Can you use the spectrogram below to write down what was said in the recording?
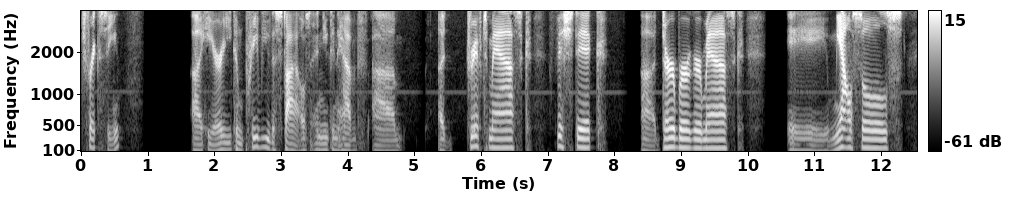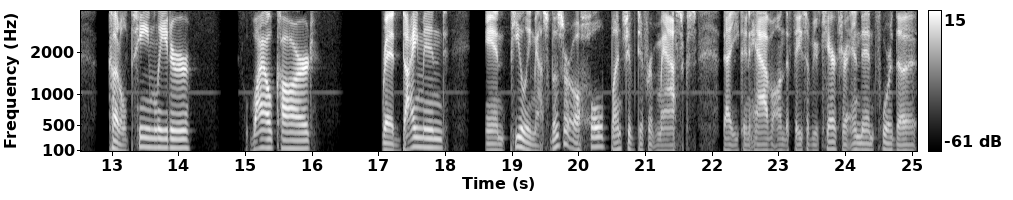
trixie uh, here. You can preview the styles, and you can have um, a drift mask, fish stick, uh, Durburger mask, a Meowscles, Cuddle Team Leader, Wild Card, Red Diamond, and Peely Mask. So those are a whole bunch of different masks that you can have on the face of your character. And then for the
